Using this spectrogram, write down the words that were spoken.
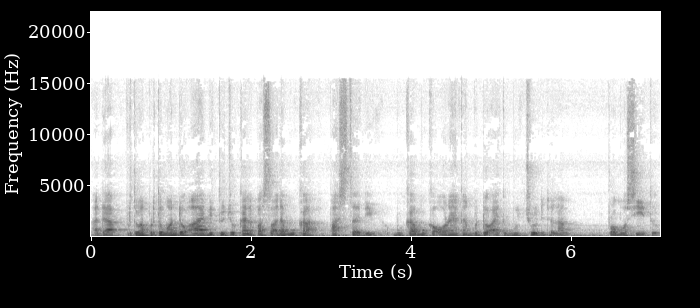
ada pertemuan-pertemuan doa ditujukan lepas itu ada muka pastor di muka-muka orang yang akan berdoa itu muncul di dalam promosi itu.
